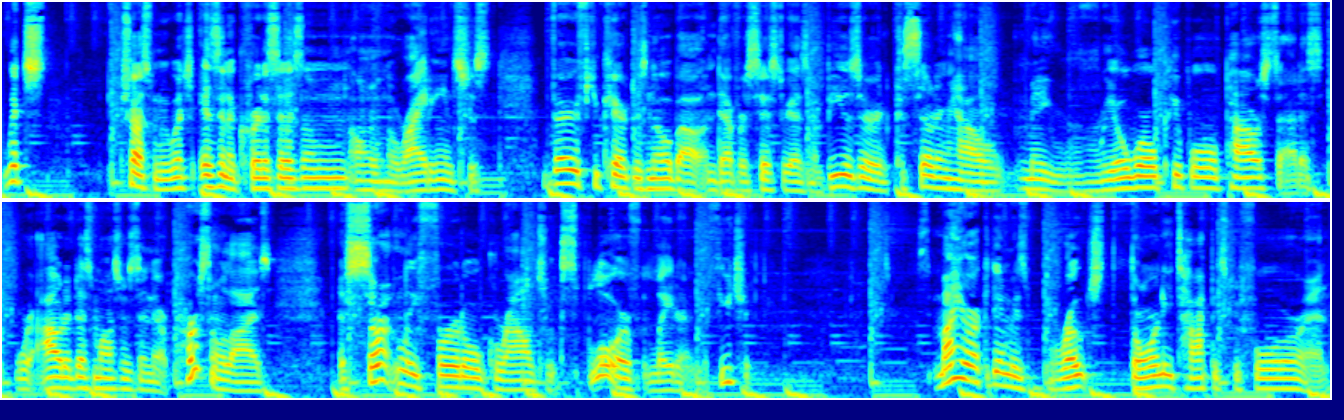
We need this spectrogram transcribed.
Which trust me, which isn't a criticism on the writing. It's just very few characters know about Endeavor's history as an abuser, and considering how many real world people of power status were outed as monsters in their personal lives, it's certainly fertile ground to explore later in the future. My Hero Academia has broached thorny topics before, and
